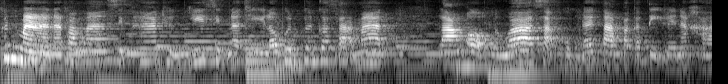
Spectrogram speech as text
ขึ้นมานะประมา 15-20 นาที แล้วเพื่อนๆก็สามารถล้างออกหรือว่าสระผมได้ตามปกติเลยนะคะ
